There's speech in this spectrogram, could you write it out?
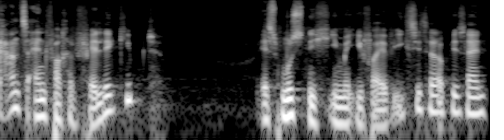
ganz einfache Fälle gibt. Es muss nicht immer IVF-X-Therapie sein.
